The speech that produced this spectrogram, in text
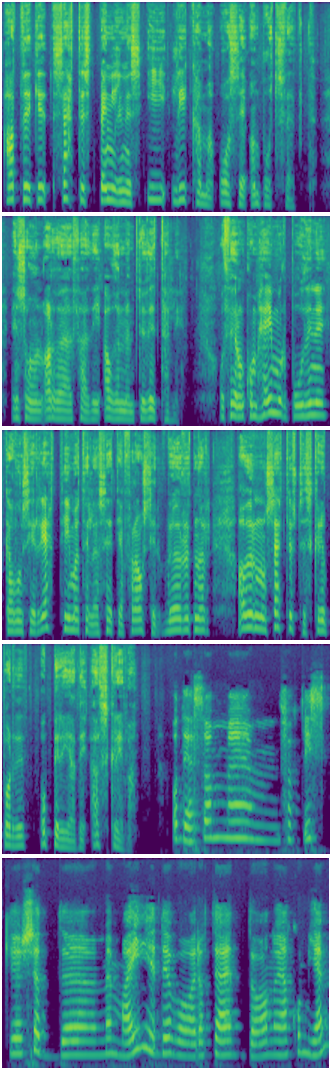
Atvikið settist beinlinis í líkama ósi ombútsveld eins og hún orðaði það í áðurnemdu viðtali og þegar hún kom heim úr búðinni gaf hún sér rétt tíma til að setja frá sér vörurnar áður en hún settist við skrifborðið og byrjaði að skrifa. Og det som eh, faktisk skjedde med meg, det var at jeg da når jeg kom hjem,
